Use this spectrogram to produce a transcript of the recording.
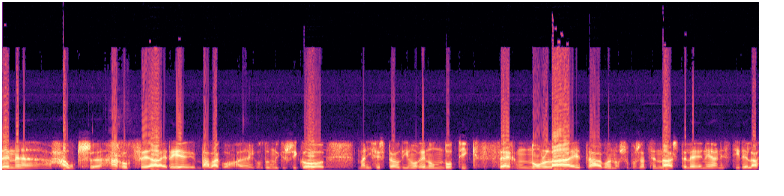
den eh, hauts harrotzea ere badago. Gordun ikusiko manifestaldi horren ondotik zer nola eta, bueno, suposatzen da, astelehenean ez direla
